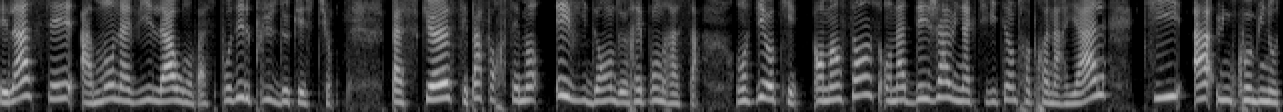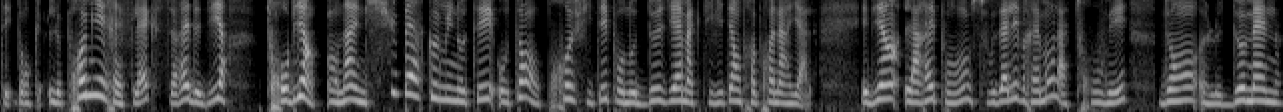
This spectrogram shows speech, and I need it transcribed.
Et là, c'est à mon avis là où on va se poser le plus de questions parce que c'est pas forcément évident de répondre à ça. On se dit OK, en un sens, on a déjà une activité entrepreneuriale qui a une communauté. Donc le premier réflexe serait de dire Trop bien, on a une super communauté, autant en profiter pour notre deuxième activité entrepreneuriale. Eh bien, la réponse, vous allez vraiment la trouver dans le domaine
